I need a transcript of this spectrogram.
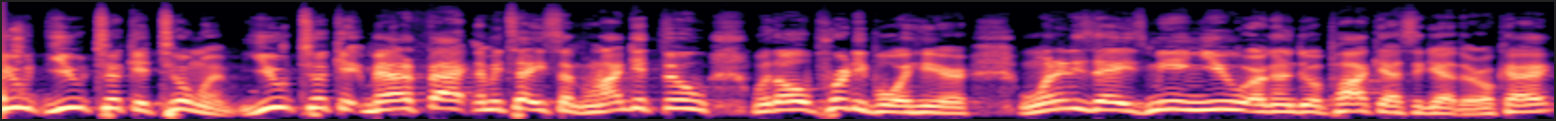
you you took it to him. You took it. Matter of fact, let me tell you something. When I get through with old pretty boy here, one of these days, me and you are gonna do a podcast together. Okay?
